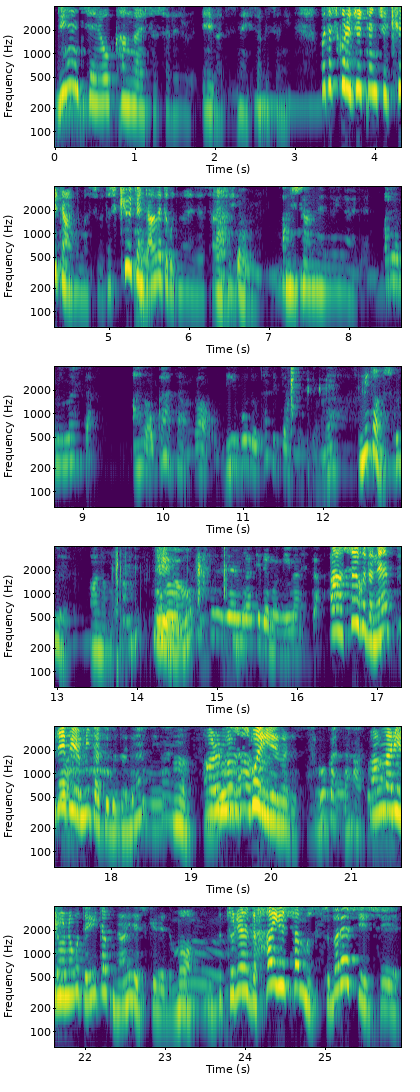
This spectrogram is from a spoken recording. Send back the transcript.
人生を考えさせられる映画ですね、久々に。私これ10点中9点あげますよ。私9点ってあげたことないですよ、最近。2、3年の以内で。あれを見ました。あのお母さんがビルボードを立てちゃうんですよね。見たんですかね？あの、映画を？プレゼンだけでも見ました。あ、そういうことね。プレビュー見たってことね。見まうん。あれもすごい映画です。すごかったなあんまりいろんなこと言いたくないですけれども、うんとりあえず俳優さんも素晴らしいし、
